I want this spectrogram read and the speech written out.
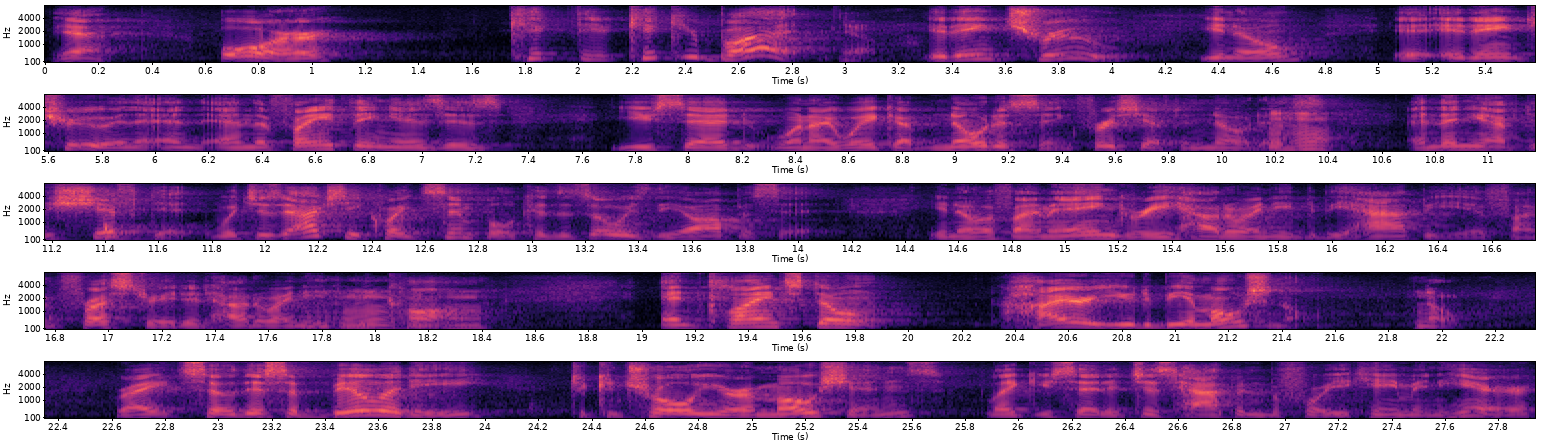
Yeah. Or kick the kick your butt. Yeah. It ain't true. You know, it, it ain't true. And, and and the funny thing is, is you said when I wake up noticing. First, you have to notice, mm-hmm. And then you have to shift it, which is actually quite simple because it's always the opposite. You know, if I'm angry, how do I need to be happy? If I'm frustrated, how do I need to be mm-hmm, calm? Mm-hmm. And clients don't hire you to be emotional No. right? So this ability to control your emotions, like you said, it just happened before you came in here,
